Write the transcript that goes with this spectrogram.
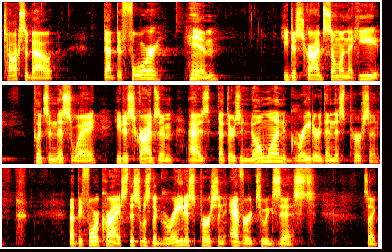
talks about that before him, he describes someone that he puts in this way. He describes him as that there's no one greater than this person. That before Christ, this was the greatest person ever to exist. It's like,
